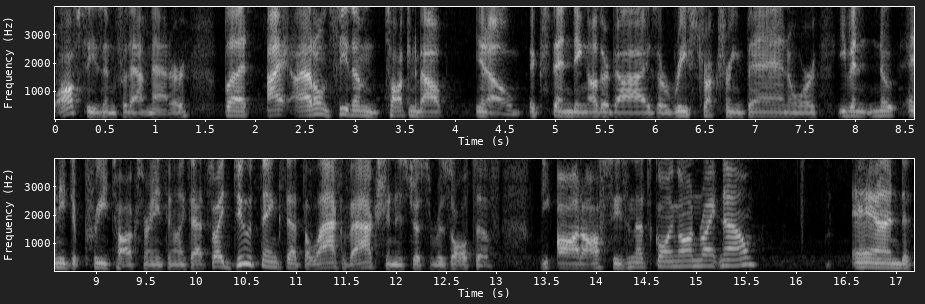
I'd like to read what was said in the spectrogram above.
off season for that matter. But I I don't see them talking about you know extending other guys or restructuring Ben or even no any Dupree talks or anything like that. So I do think that the lack of action is just a result of the odd off season that's going on right now, and.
